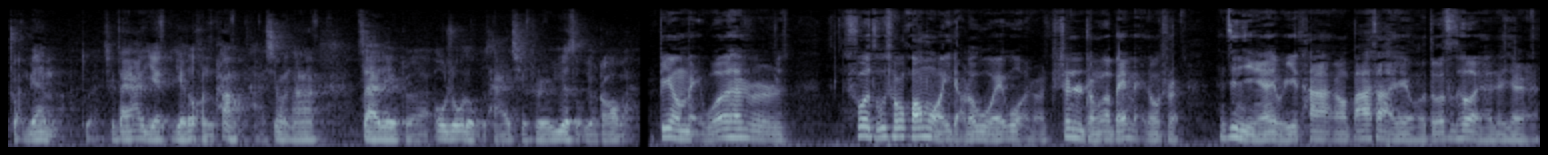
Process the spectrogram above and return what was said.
转变吧。对，就大家也也都很看好他，希望他在这个欧洲的舞台其实越走越高吧。毕竟美国他是说足球荒漠一点都不为过，是吧？甚至整个北美都是。近几年有一他，然后巴萨也有德斯特呀，这些人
